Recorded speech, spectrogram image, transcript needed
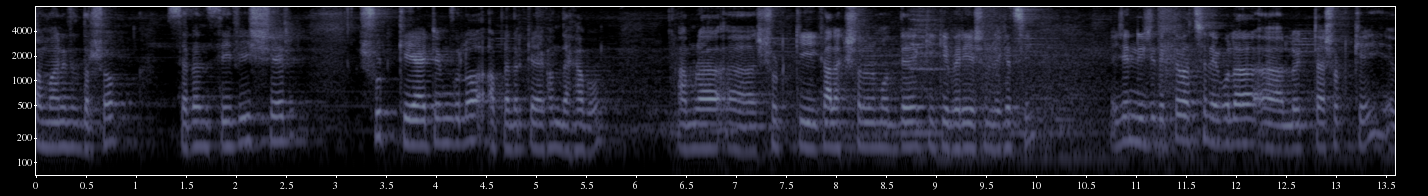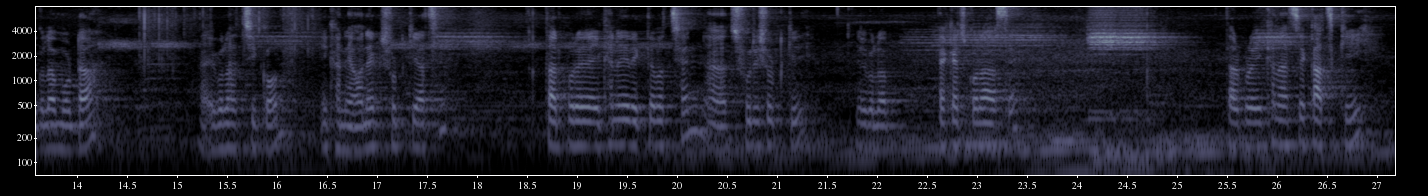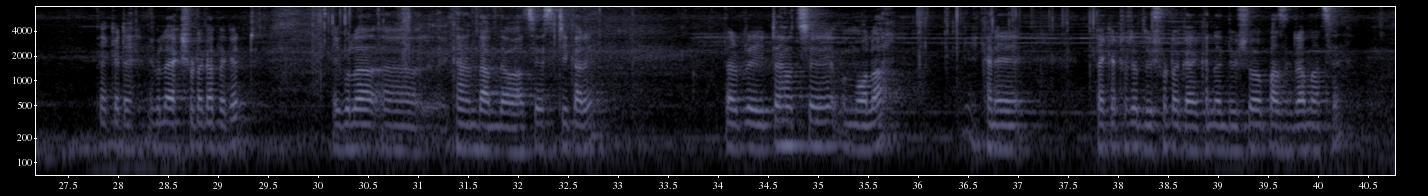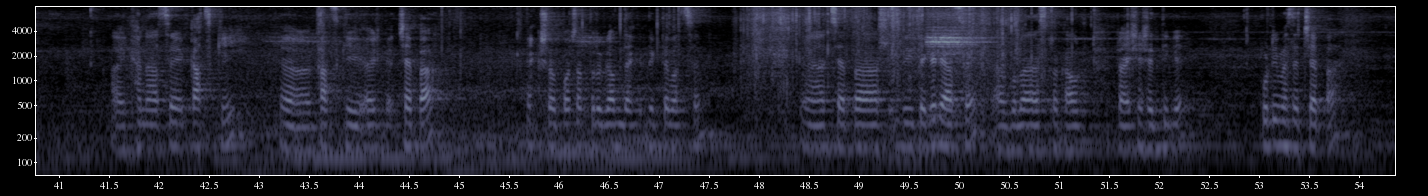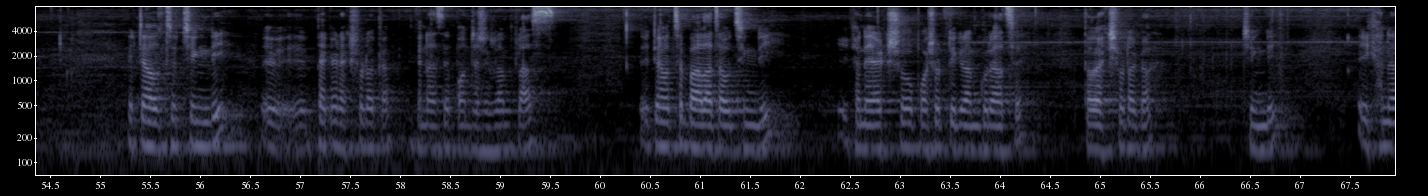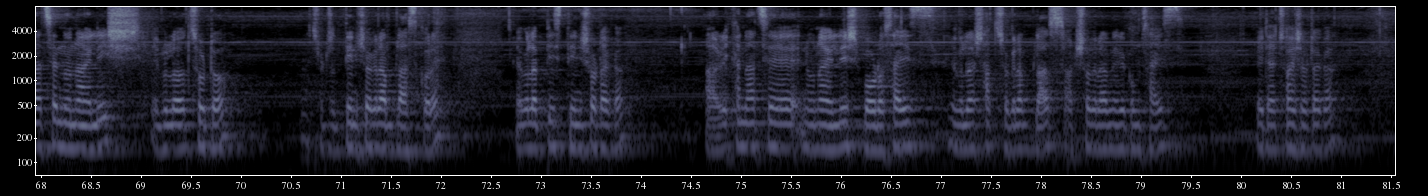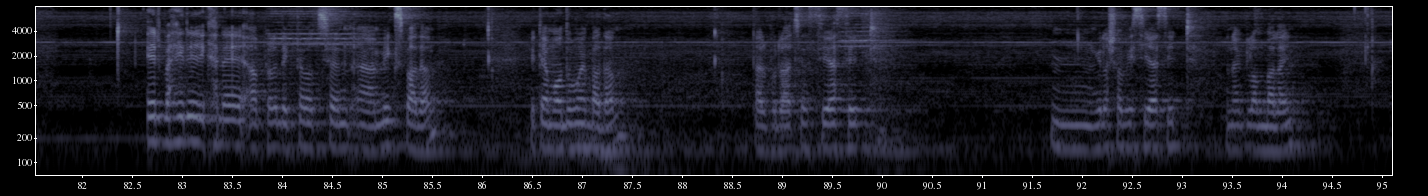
সম্মানিত দর্শক seven C ফিশের শুটকি আইটেমগুলো আপনাদেরকে এখন দেখাবো। আমরা শুটকি কালেকশনের মধ্যে কী কী ভেরিয়েশন রেখেছি। এই যে নিচে দেখতে পাচ্ছেন, এগুলা লইট্টা শুটকি, এগুলা মোটা, এগুলো চিকন এখানে অনেক শুটকি আছে। তারপরে এখানে দেখতে পাচ্ছেন ছুরি শুটকি, এগুলো প্যাকেজ করা আছে। তারপরে এখানে আছে কাচকি, প্যাকেটে, এগুলো একশো টাকা প্যাকেট। এগুলা এখানে দাম দেওয়া আছে স্টিকারে। তারপরে এটা হচ্ছে মলা। এখানে প্যাকেট হচ্ছে দুশো টাকা, এখানে দুশো পাঁচ গ্রাম আছে। আর এখানে আছে কাচকি কাচকি চেপা। একশো পঁচাত্তর গ্রাম দেখতে পাচ্ছেন। চেপা দুই প্যাকেটে আছে আরগুলো স্টক আউট প্রায় শেষের দিকে। পুঁটি মাছের চেপা। এটা হচ্ছে চিংড়ি প্যাকেট একশো টাকা, এখানে আছে পঞ্চাশ গ্রাম প্লাস এটা হচ্ছে বালা চাউ চিংড়ি। এখানে একশো পঁয়ষট্টি গ্রাম করে আছে, তাও একশো টাকা চিংড়ি। এখানে আছে নোনা ইলিশ, এগুলো ছোট ছোট তিনশো গ্রাম প্লাস করে। এগুলো পিস তিনশো টাকা। আর এখানে আছে নোনা ইলিশ, বড় সাইজ এগুলো সাতশো গ্রাম প্লাস আটশো গ্রাম এরকম সাইজ এটা ছয়শো টাকা। এর বাইরে এখানে আপনারা দেখতে পাচ্ছেন মিক্স বাদাম। এটা মধুময় বাদাম। তারপরে আছে সিয়াসিড এগুলো সবই সিয়াসিড অনেক লম্বা লাইন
